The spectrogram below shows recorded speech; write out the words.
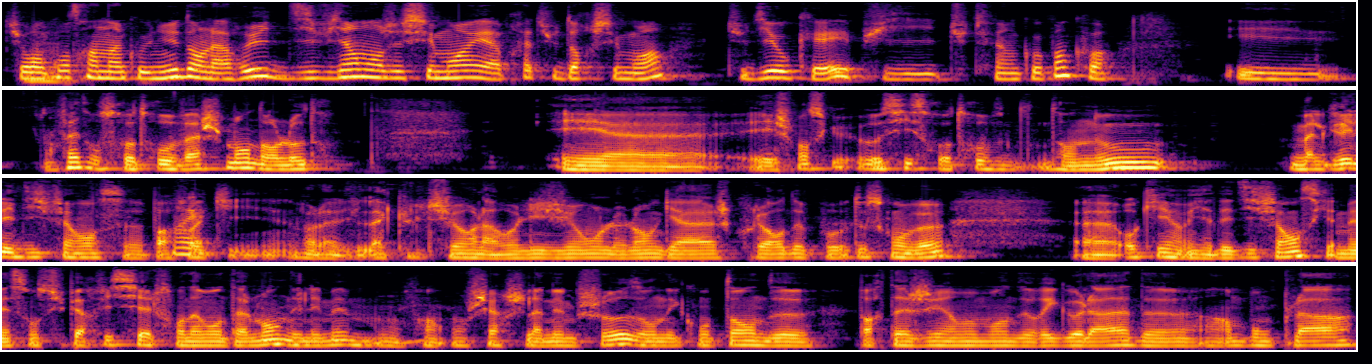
tu rencontres un inconnu dans la rue, il te dit viens manger chez moi et après tu dors chez moi, tu dis ok et puis tu te fais un copain quoi. Et En fait, on se retrouve vachement dans l'autre. Et, euh, et je pense que aussi se retrouve dans nous, malgré les différences euh, parfois Ouais. qui, voilà, la culture, la religion, le langage, couleur de peau, tout ce qu'on veut. Euh, ok, il y a des différences, mais elles sont superficielles. Fondamentalement, on est les mêmes. Enfin, on cherche la même chose. On est content de partager un moment de rigolade, euh, un bon plat.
